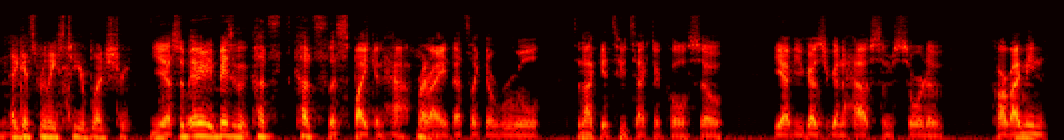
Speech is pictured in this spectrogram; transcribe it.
that Mhm. gets released to your bloodstream. Yeah, so I mean, it basically cuts cuts the spike in half, Right. right? That's like a rule to not get too technical. So, yeah, if you guys are gonna have some sort of carb, I mean,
